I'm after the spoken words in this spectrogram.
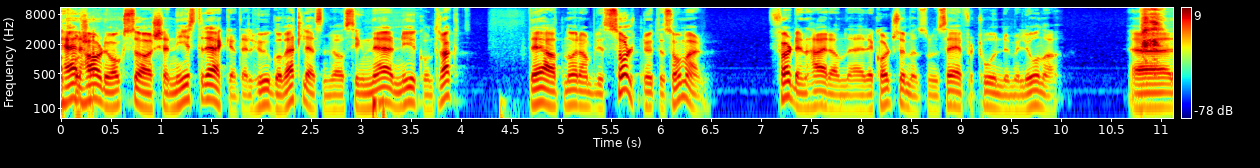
her har du også genistreken til Hugo Vetlesen ved å signere ny kontrakt. Det at når han blir solgt nå til sommeren, for den her eh, rekordsummen som du sier, for 200 millioner, eh,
